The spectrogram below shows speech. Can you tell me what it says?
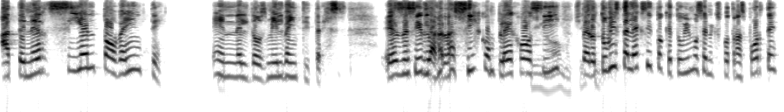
a tener 120 en el 2023. Es decir, la verdad sí complejo, sí, pero tuviste el éxito que tuvimos en Expo Transporte,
